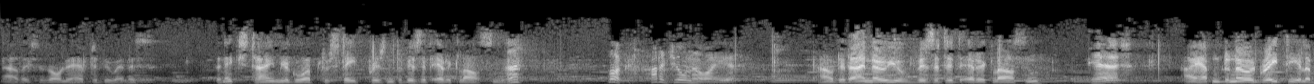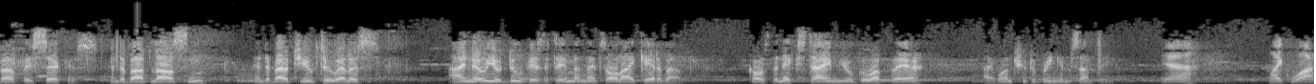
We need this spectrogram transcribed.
Now, this is all you have to do, Ellis. The next time you go up to state prison to visit Eric Larson. Huh? Look, how did you know I. Uh... How did I know you visited Eric Larson? Yes. I happen to know a great deal about this circus, and about Larson, and about you, too, Ellis. I know you do visit him, and that's all I care about. Because the next time you go up there, I want you to bring him something. Yeah? Like what?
